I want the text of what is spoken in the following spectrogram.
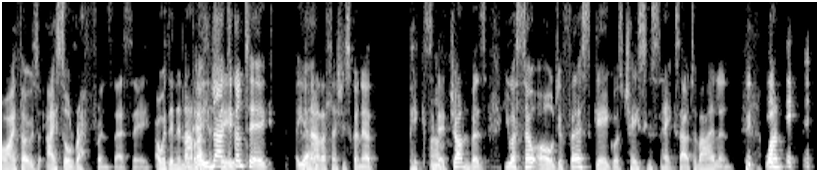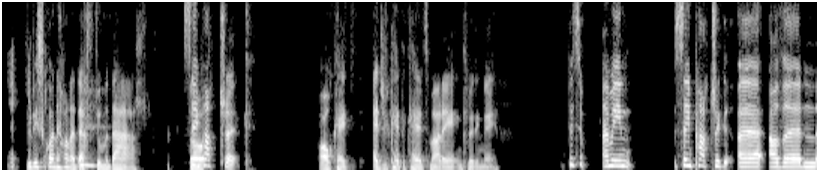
Oh, I thought it was, I saw reference there, see. A wedyn yn arall... Okay, na digon teg. Yeah. Arall nes i sgwyniodd Pixie oh. there. John Buzz, you are so old. Your first gig was chasing snakes out of Ireland. Wan, dwi wedi sgwennu hwnna dechs dwi'n mynd all. So, St. Patrick. Okay, educate the kids, Mary, including me. But, I mean, St Patrick uh, oedd yn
